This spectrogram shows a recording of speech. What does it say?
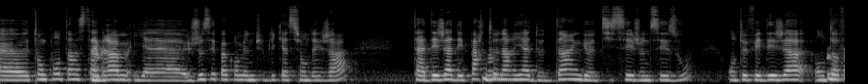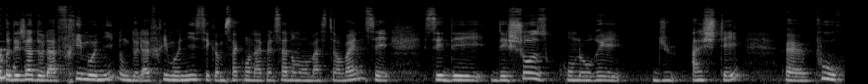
Euh, ton compte Instagram, il y a je sais pas combien de publications déjà. Tu as déjà des partenariats de dingue tissés je ne sais où. On te fait déjà, on t'offre déjà de la free money. Donc de la free money, c'est comme ça qu'on appelle ça dans mon mastermind. C'est des, des choses qu'on aurait dû acheter euh, pour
